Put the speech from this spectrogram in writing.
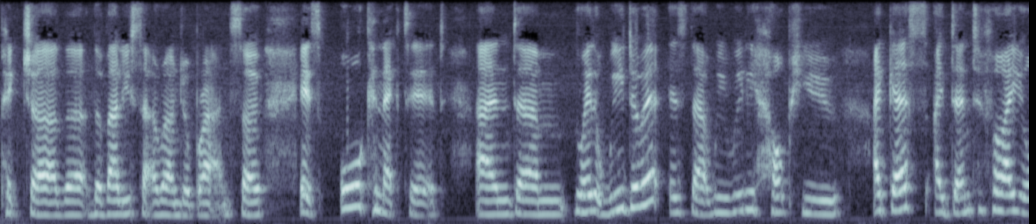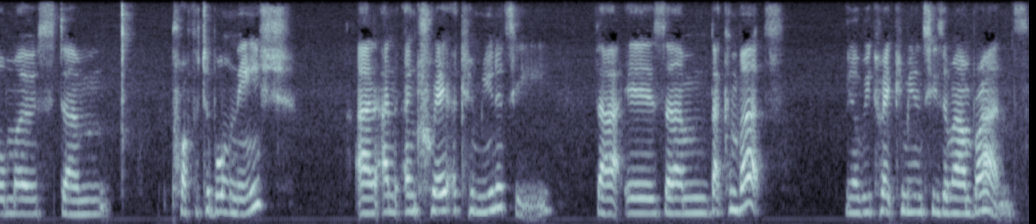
picture, the the value set around your brand. So it's all connected, and um, the way that we do it is that we really help you I guess, identify your most um, profitable niche and, and, and create a community that is um, that converts. You know, we create communities around brands.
